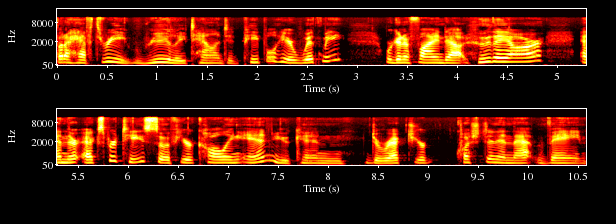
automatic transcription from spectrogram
But I have three really talented people here with me. We're going to find out who they are and their expertise. So if you're calling in, you can direct your question in that vein.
